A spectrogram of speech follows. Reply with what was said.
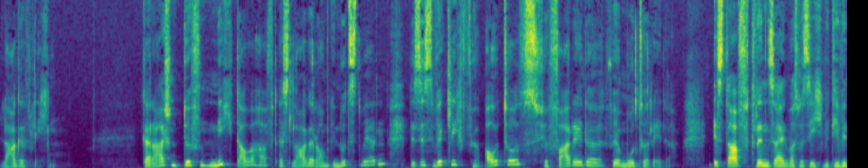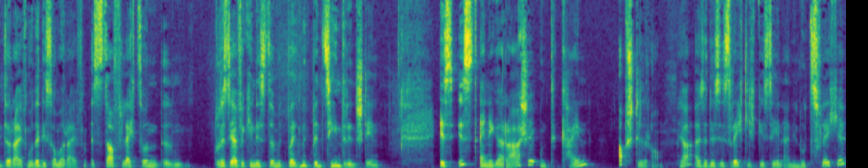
Lagerflächen. Garagen dürfen nicht dauerhaft als Lagerraum genutzt werden. Das ist wirklich für Autos, für Fahrräder, für Motorräder. Es darf drin sein, was weiß ich, wie die Winterreifen oder die Sommerreifen. Es darf vielleicht so ein ähm, Reservekanister mit, mit Benzin drinstehen. Es ist eine Garage und kein Abstellraum. Ja, also das ist rechtlich gesehen eine Nutzfläche.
